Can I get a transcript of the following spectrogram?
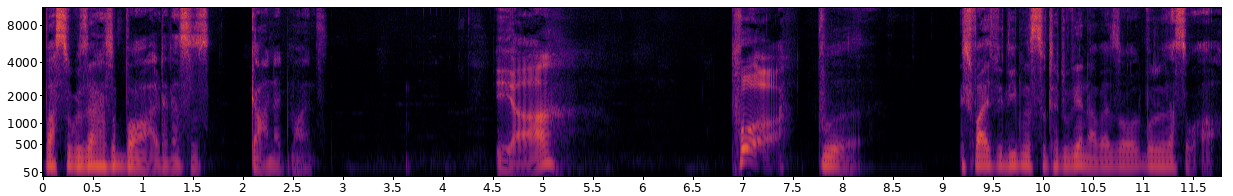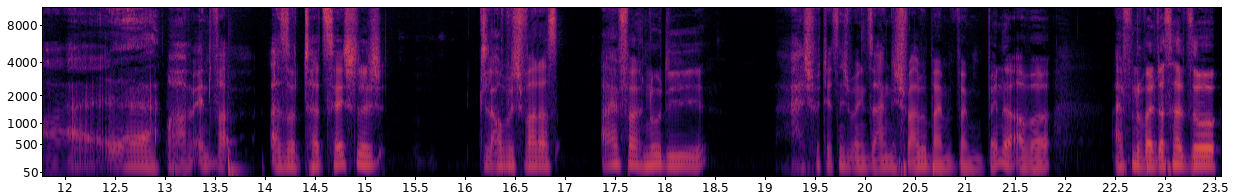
Was du gesagt hast, so, boah, Alter, das ist gar nicht meins. Ja. Boah. Puh. Ich weiß, wir lieben es zu tätowieren, aber so, wo du sagst, so, ah, äh, Oh, am Ende war, also tatsächlich, glaube ich, war das einfach nur die, ich würde jetzt nicht unbedingt sagen, die Schwalbe beim, beim Benne, aber einfach nur, weil das halt so,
